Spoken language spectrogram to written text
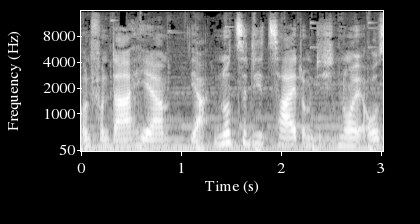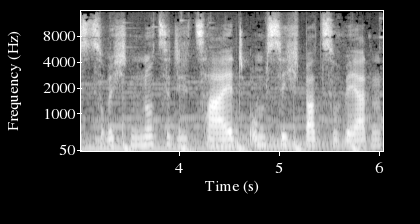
Und von daher, ja, nutze die Zeit, um dich neu auszurichten. Nutze die Zeit, um sichtbar zu werden.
